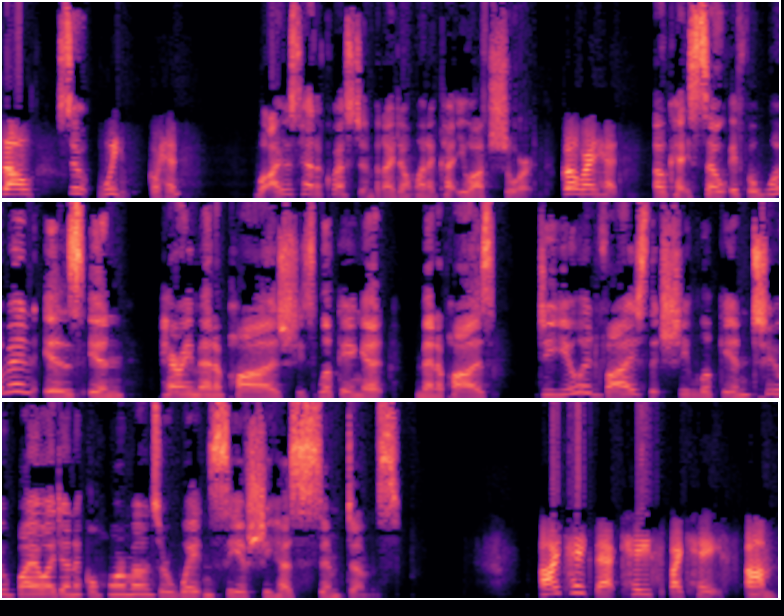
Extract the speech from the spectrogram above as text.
So, so we go ahead. Well, I just had a question, but I don't want to cut you off short. Go right ahead. Okay, so if a woman is in perimenopause, she's looking at menopause, do you advise that she look into bioidentical hormones or wait and see if she has symptoms? I take that case by case. Um,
